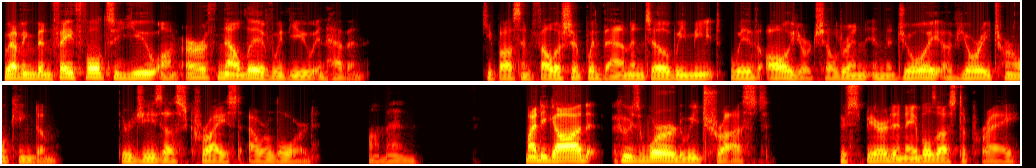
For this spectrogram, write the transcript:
who, having been faithful to you on earth, now live with you in heaven. Keep us in fellowship with them until we meet with all your children in the joy of your eternal kingdom. Through Jesus Christ our Lord. Amen. Mighty God, whose word we trust, whose spirit enables us to pray,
